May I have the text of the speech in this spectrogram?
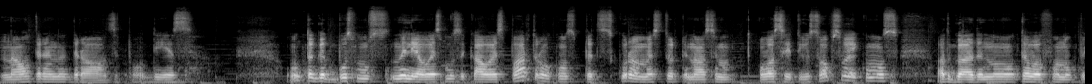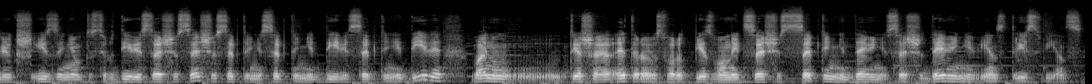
Nautrena draudze. Paldies! Un tagad būs mums nelielais muzikālais pārtraukums, pēc kura mēs turpināsim lasīt jūsu apsveikumus. Atgādinu telefonu priekš izziņam, tas ir 266 772 72, vai nu tiešajā eterā jūs varat piezvanīt 67 969 131.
